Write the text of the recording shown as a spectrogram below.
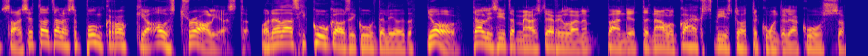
saisi jotain tällaista punk rockia Australiasta. On ne laski kuukausikuuntelijoita. Joo, tää oli siitä mielestä erilainen bändi, että näillä on 85 000 kuuntelijaa kuussa.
